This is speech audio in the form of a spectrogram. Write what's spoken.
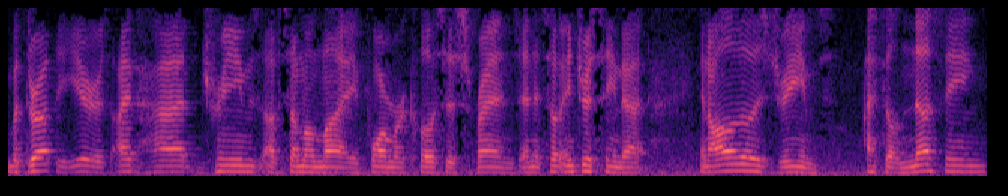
But throughout the years, I've had dreams of some of my former closest friends, and it's so interesting that in all of those dreams, I feel nothing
